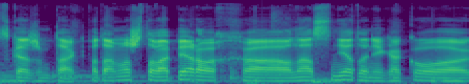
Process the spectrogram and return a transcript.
скажем так. Потому что, во-первых, э, у нас нету никакого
